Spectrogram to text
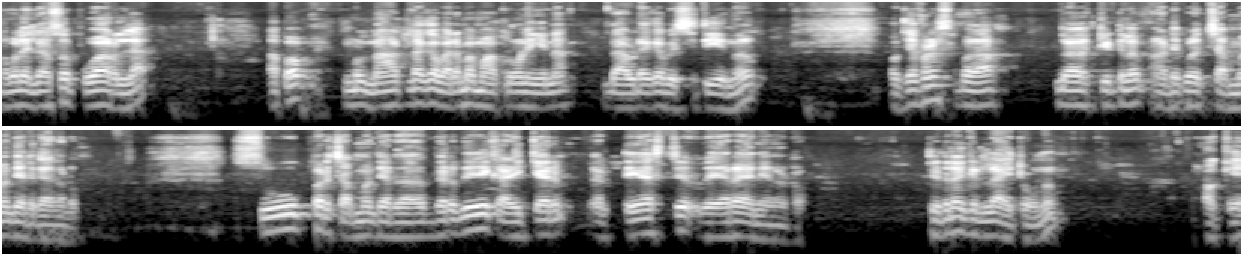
നമ്മൾ എല്ലാ ദിവസവും പോകാറില്ല അപ്പം നമ്മൾ നാട്ടിലൊക്കെ വരുമ്പോൾ മാത്രമാണ് ഇങ്ങനെ ഇത് അവിടെയൊക്കെ വിസിറ്റ് ചെയ്യുന്നത്. ഓക്കെ ഫ്രണ്ട്സ് അപ്പോൾ അതാ കിട്ടിലും അടിപൊളി ചമ്മന്തി എടുക്കാൻ കേട്ടോ സൂപ്പർ ചമ്മന്തി എടുത്താൽ വെറുതെ കഴിക്കാനും ടേസ്റ്റ് വേറെ തന്നെയാണ് കേട്ടോ കിടിലം കിടിലം ഓക്കെ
